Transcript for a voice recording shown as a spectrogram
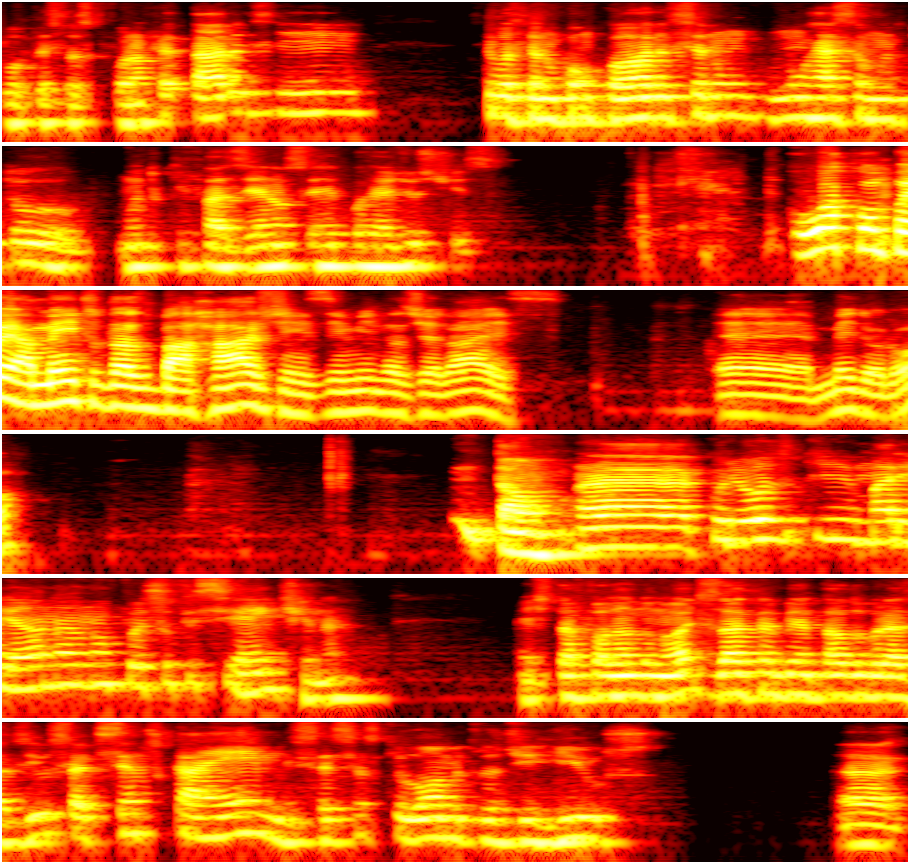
por pessoas que foram afetadas e se você não concorda, você não, não resta muito muito o que fazer, a não ser recorrer à justiça. O acompanhamento das barragens em Minas Gerais é, melhorou? Então, é curioso que Mariana não foi suficiente, né? A gente está falando do maior desastre ambiental do Brasil, 700 km, 600 quilômetros de rios é,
